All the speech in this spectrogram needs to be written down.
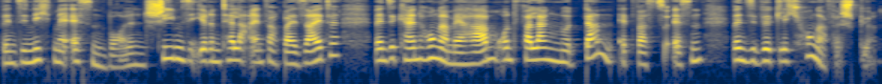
Wenn sie nicht mehr essen wollen, schieben sie ihren Teller einfach beiseite, wenn sie keinen Hunger mehr haben und verlangen nur dann etwas zu essen, wenn sie wirklich Hunger verspüren.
